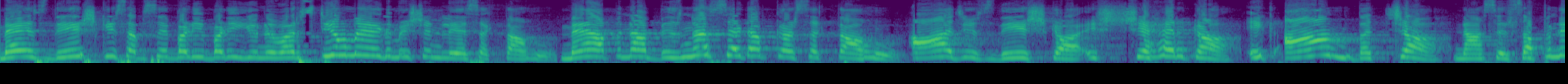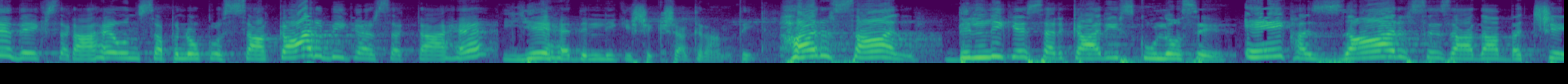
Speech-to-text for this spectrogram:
मैं इस देश की सबसे बड़ी बड़ी यूनिवर्सिटियों में एडमिशन ले सकता हूँ। मैं अपना बिज़नेस सेटअप कर सकता हूँ। आज इस देश का, इस शहर का एक आम बच्चा ना सिर्फ़ सपने देख सकता है, उन सपनों को साकार भी कर सकता है। ये है दिल्ली की शिक्षा क्रांति। हर साल दिल्ली के सरकारी स्कूलों से एक हज़ार से ज़्यादा बच्चे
